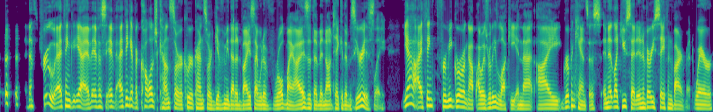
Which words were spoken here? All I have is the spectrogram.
that's true. I think yeah. If, if, a- if I think if a college counselor or career counselor had given me that advice, I would have rolled my eyes at them and not taken them seriously. Yeah, I think for me growing up, I was really lucky in that I grew up in Kansas, and it, like you said, in a very safe environment where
